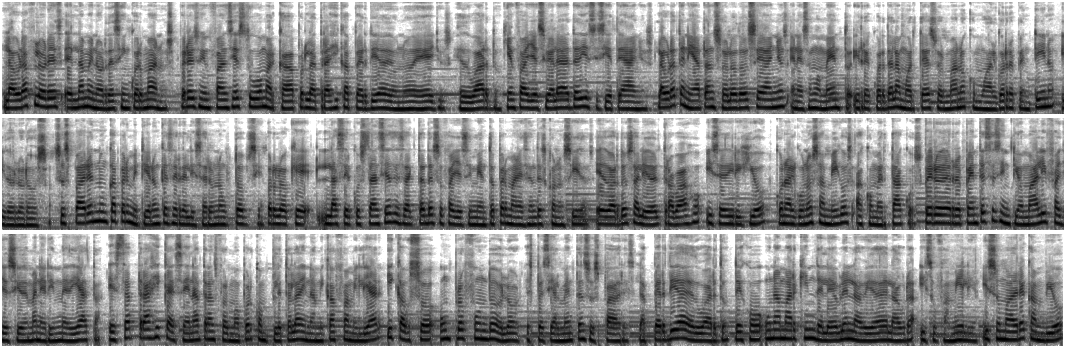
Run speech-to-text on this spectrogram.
Laura Flores es la menor de cinco hermanos, pero su infancia estuvo marcada por la trágica pérdida de uno de ellos, Eduardo, quien falleció a la edad de 17 años. Laura tenía tan solo 12 años en ese momento y recuerda la muerte de su hermano como algo repentino y doloroso. Sus padres nunca permitieron que se realizara una autopsia, por lo que las circunstancias exactas de su fallecimiento permanecen desconocidas. Eduardo salió del trabajo y se dirigió con algunos amigos a comer tacos, pero de repente se sintió mal y falleció de manera inmediata. Esta trágica escena transformó por completo completo la dinámica familiar y causó un profundo dolor, especialmente en sus padres. La pérdida de Eduardo dejó una marca indeleble en la vida de Laura y su familia, y su madre cambió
